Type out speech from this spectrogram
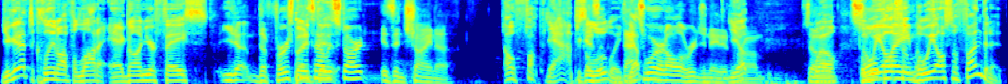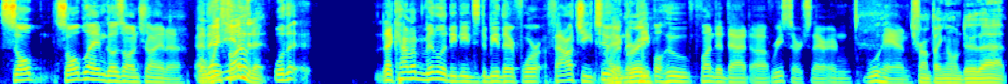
you're gonna have to clean off a lot of egg on your face. You know, the first place I would start is in China. Oh fuck yeah, because absolutely. That's Yep. where it all originated Yep. from. So well, but we also but we also funded it. sole sole blame goes on China, Well, we you know, funded it. Well, the, the accountability needs to be there for Fauci too, I and agree. the people who funded that uh, research there in Wuhan. Trump ain't gonna do that.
